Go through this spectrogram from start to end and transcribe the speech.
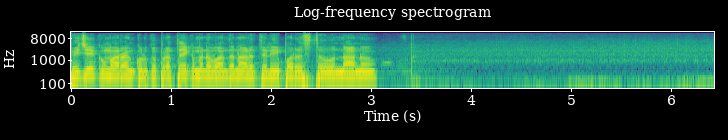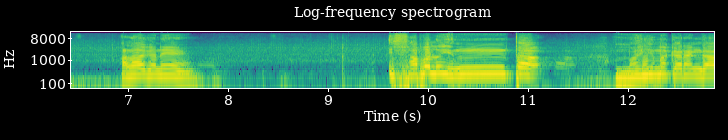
విజయ్ కుమార్ అంకుల్కు ప్రత్యేకమైన వందనాలు తెలియపరుస్తూ ఉన్నాను. అలాగనే ఈ సభలు ఇంత మహిమకరంగా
